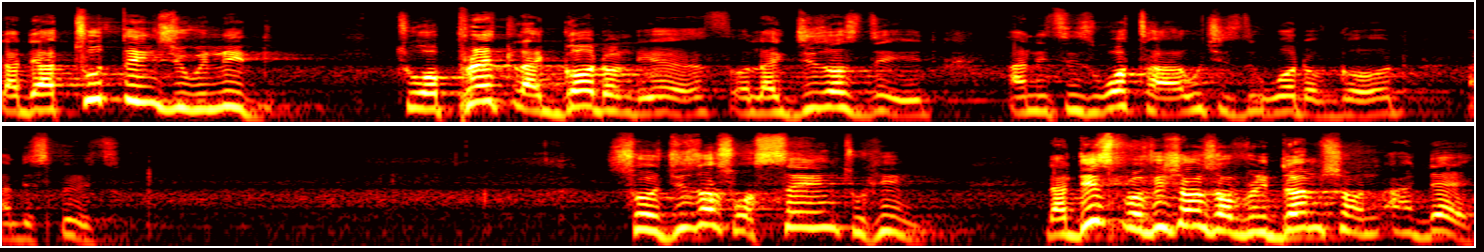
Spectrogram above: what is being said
that there are two things you will need to operate like God on the earth, or like Jesus did, and it is water, which is the word of God, and the Spirit. So Jesus was saying to him that these provisions of redemption are there.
